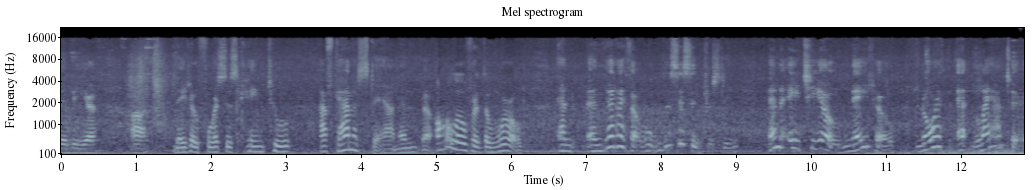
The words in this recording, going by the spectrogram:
Libya. Uh, NATO forces came to Afghanistan and all over the world. And, and then I thought, well, this is interesting. NATO, NATO, North Atlantic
